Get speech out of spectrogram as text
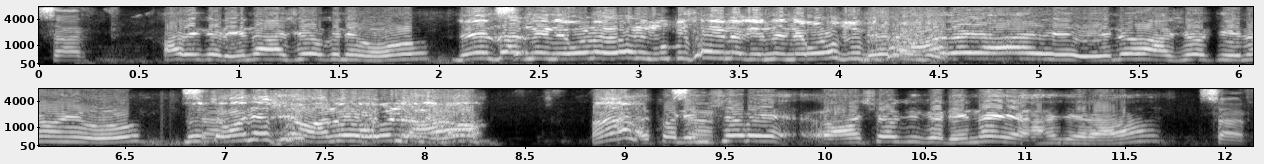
సార్? అరే ఇక్కడ ఏనా అశోక్ నువ్వు నేను సార్ నేను ఎవరో ఎవరు చూపిస్తా నాకు? నేను ఎవరో మీరు చూపిస్తాను ఏను అశోక్ ఏనో నువ్వు నువ్వు తమ చేస్తున్నావు? ఆ? ఒక్క నిమిషం అశోక్ ఇక్కడ ఏనయ్యా జరా సార్.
